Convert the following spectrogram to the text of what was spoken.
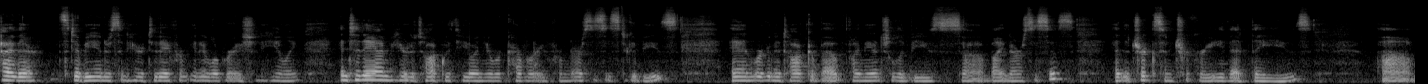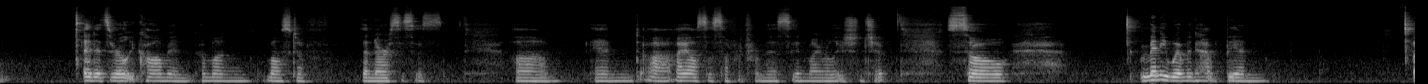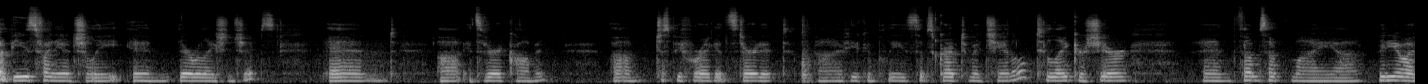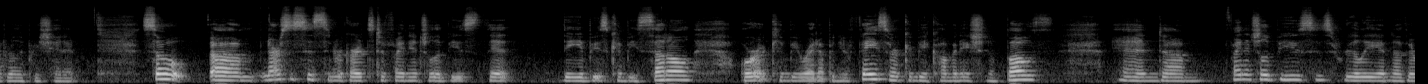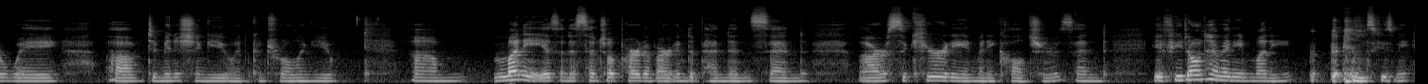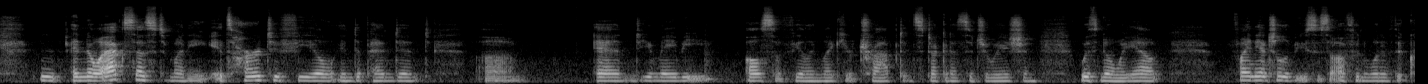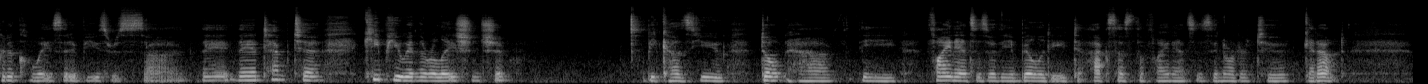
Hi there, it's Debbie Anderson here today from Inner Liberation Healing. And today I'm here to talk with you on your recovery from narcissistic abuse. And we're going to talk about financial abuse uh, by narcissists and the tricks and trickery that they use. Um, and it's really common among most of the narcissists. Um, and uh, I also suffered from this in my relationship. So many women have been abused financially in their relationships, and uh, it's very common. Um, just before I get started, uh, if you can please subscribe to my channel to like or share and thumbs up my uh, video, I'd really appreciate it. So, um, narcissists, in regards to financial abuse, that the abuse can be subtle, or it can be right up in your face, or it can be a combination of both. And um, financial abuse is really another way of diminishing you and controlling you. Um, money is an essential part of our independence and our security in many cultures. And if you don't have any money, excuse me, and no access to money, it's hard to feel independent. Um, and you may be also feeling like you're trapped and stuck in a situation with no way out financial abuse is often one of the critical ways that abusers uh, they they attempt to keep you in the relationship because you don't have the finances or the ability to access the finances in order to get out.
